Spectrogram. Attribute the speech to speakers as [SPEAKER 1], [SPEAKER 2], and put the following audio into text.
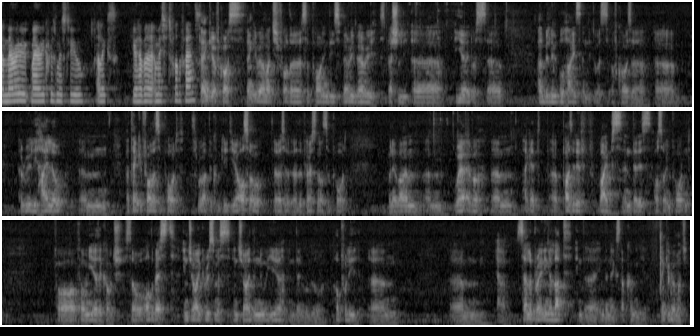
[SPEAKER 1] a Merry Merry Christmas to you, Alex. You have a, a message for the fans?
[SPEAKER 2] Thank you, of course. Thank you very much for the support in this very, very special uh, year. It was uh, unbelievable highs, and it was, of course, a, a, a really high low. Um, but thank you for the support throughout the complete year. Also, the, uh, the personal support. Whenever I'm, I'm wherever, um, I get uh, positive vibes, and that is also important for, for me as a coach. So all the best, enjoy Christmas, enjoy the new year, and then we will hopefully um, um, yeah, celebrating a lot in the in the next upcoming year. Thank you very much.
